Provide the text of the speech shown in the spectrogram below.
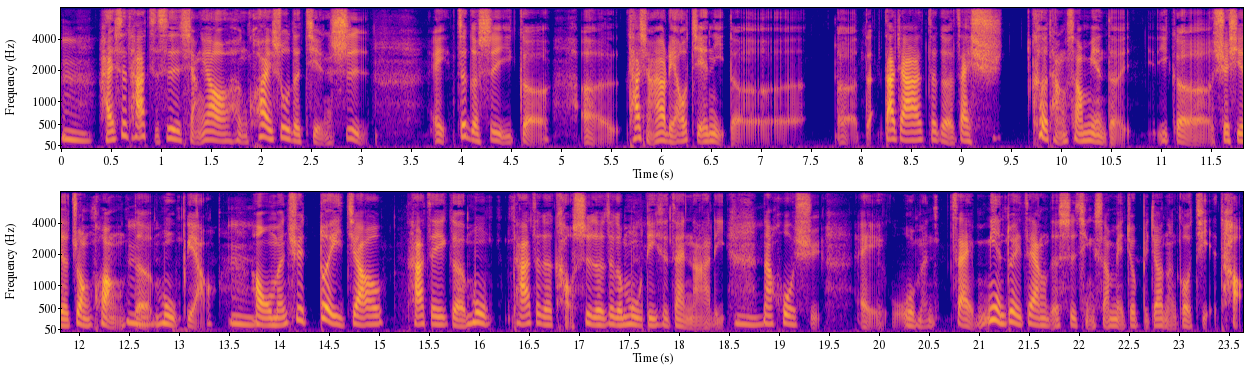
嗯，还是他只是想要很快速的检视？哎，这个是一个呃，他想要了解你的呃，大大家这个在课堂上面的一个学习的状况的目标。嗯，好，我们去对焦他这个目，他这个考试的这个目的是在哪里？嗯，那或许。哎，我们在面对这样的事情上面就比较能够解套，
